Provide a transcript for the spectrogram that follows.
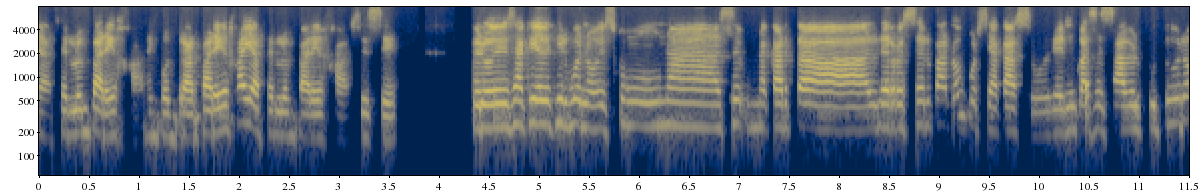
hacerlo en pareja, de encontrar pareja y hacerlo en pareja, sí, sí. Pero es aquello de decir, bueno, es como una, una carta de reserva, ¿no? Por si acaso, que nunca se sabe el futuro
